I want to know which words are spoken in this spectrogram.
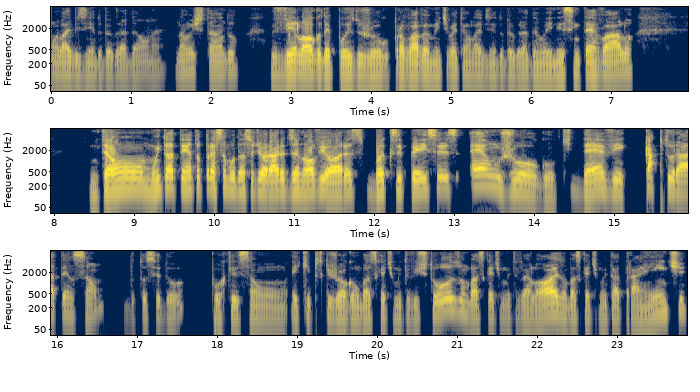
uma livezinha do Belgradão, né? Não estando, vê logo depois do jogo. Provavelmente vai ter uma livezinha do Belgradão aí nesse intervalo. Então, muito atento para essa mudança de horário, 19 horas. Bucks e Pacers é um jogo que deve capturar a atenção do torcedor, porque são equipes que jogam um basquete muito vistoso, um basquete muito veloz, um basquete muito atraente,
